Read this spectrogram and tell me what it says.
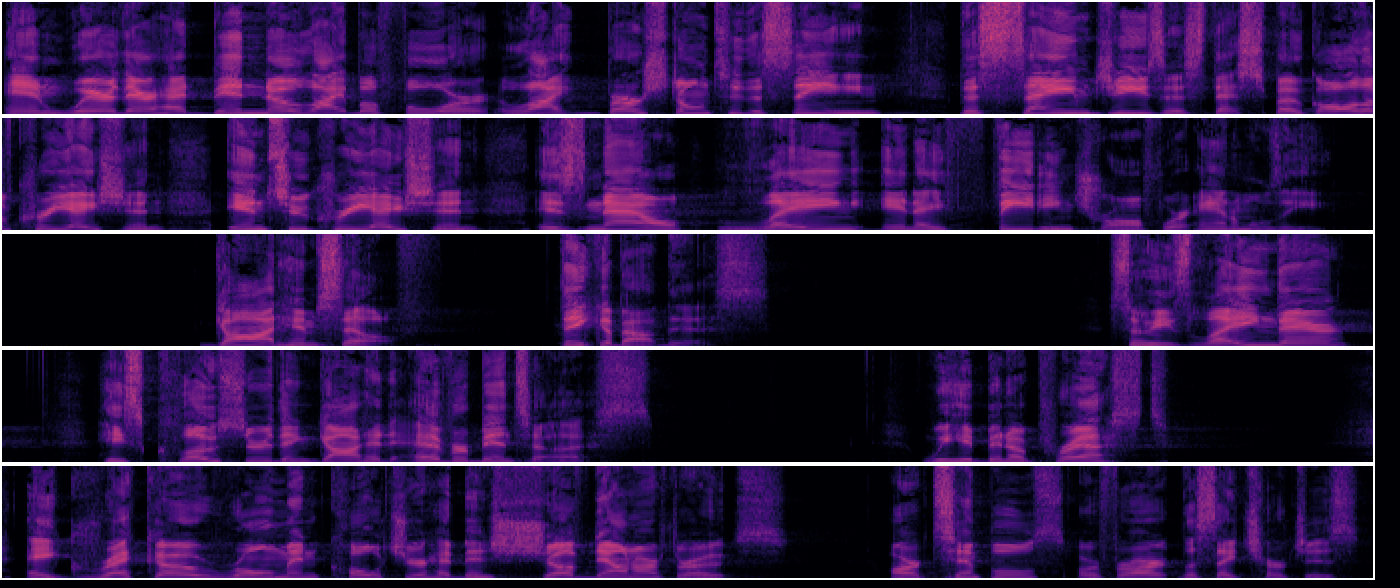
and where there had been no light before, light burst onto the scene. The same Jesus that spoke all of creation into creation is now laying in a feeding trough where animals eat. God Himself. Think about this. So he's laying there, he's closer than God had ever been to us. We had been oppressed. A Greco Roman culture had been shoved down our throats. Our temples, or for our, let's say, churches,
